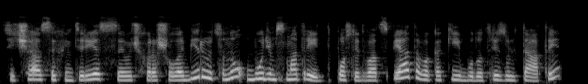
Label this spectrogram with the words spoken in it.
сейчас их интересы очень хорошо лоббируются. Ну, будем смотреть после 25-го, какие будут результаты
